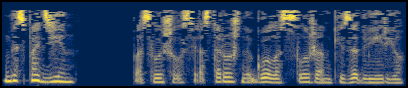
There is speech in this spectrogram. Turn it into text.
«Господин!» — послышался осторожный голос служанки за дверью.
